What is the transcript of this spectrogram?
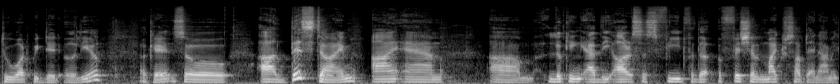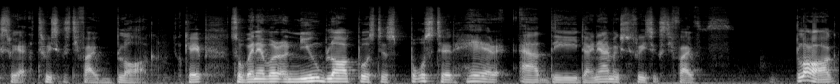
to what we did earlier. Okay so uh, this time I am um, looking at the RSS feed for the official Microsoft Dynamics 365 blog. Okay, so whenever a new blog post is posted here at the Dynamics 365 blog,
